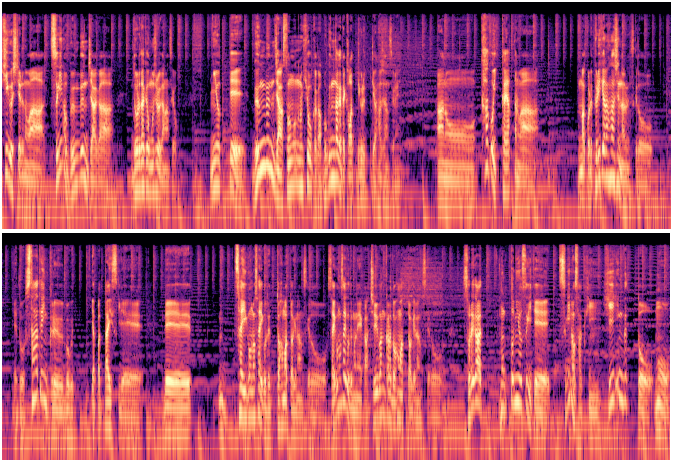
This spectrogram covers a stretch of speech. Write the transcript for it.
危惧してるのは次のブンブンジャーがどれだけ面白いかなんですよ。によってブンブンジャーそのものの評価が僕の中で変わってくるっていう話なんですよね。あのー、過去1回あったのはまあこれプリキュアの話になるんですけどえっとスタートインクル僕やっぱ大好きでで最後の最後でドハマったわけなんですけど最後の最後でもねえか中盤からドハマったわけなんですけどそれが本当に良すぎて次の作品ヒーリングともう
